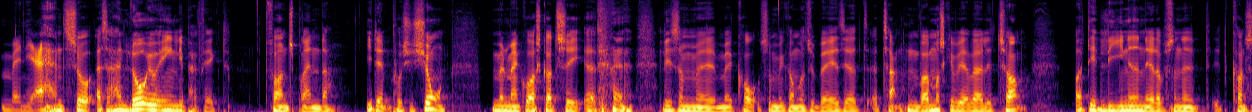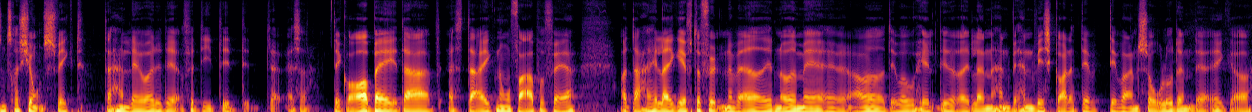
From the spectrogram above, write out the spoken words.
men ja, han, så, altså, han lå jo egentlig perfekt for en sprinter i den position, men man kunne også godt se, at ligesom øh, med, Kort, som vi kommer tilbage til, at, at tanken var måske ved at være lidt tom, og det lignede netop sådan et, et koncentrationssvigt, da han laver det der, fordi det, det, der, altså, det går opad, der, altså, der er ikke nogen fare på færre, og der har heller ikke efterfølgende været noget med, øh, det var uheldigt eller et eller andet. Han, han vidste godt, at det, det var en solo, den der, ikke? Og,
